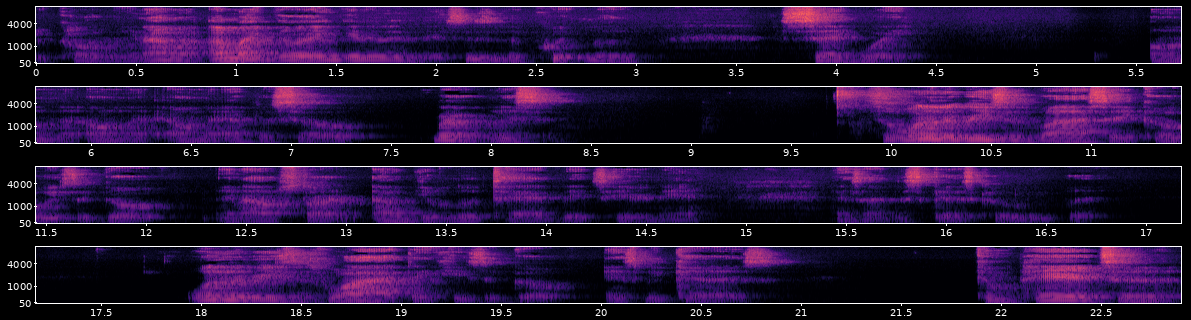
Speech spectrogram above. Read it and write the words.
with Kobe. And I might, I might go ahead and get into this. This is a quick little segue on the on the on the episode, bro. Listen. So one of the reasons why I say Kobe's the goat, and I'll start. I'll give a little tad bits here and there as I discuss Kobe, but one of the reasons why I think he's a goat is because compared to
